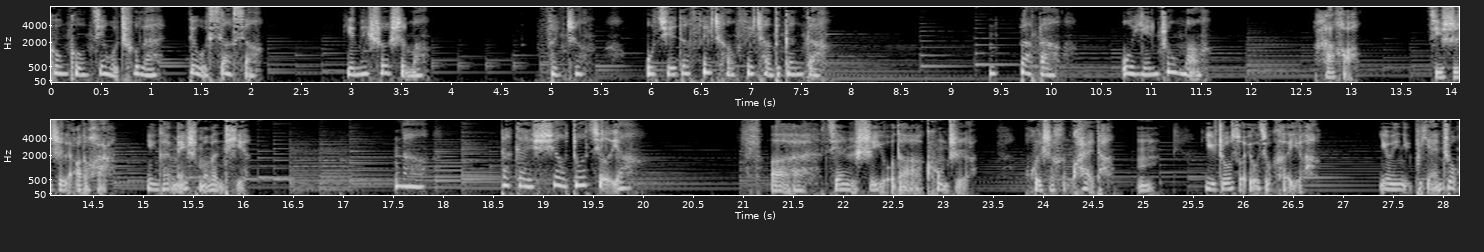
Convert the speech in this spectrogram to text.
公公见我出来，对我笑笑，也没说什么。反正我觉得非常非常的尴尬。爸爸，我严重吗？还好，及时治疗的话，应该没什么问题。那大概需要多久呀？呃，尖锐湿疣的控制会是很快的，嗯，一周左右就可以了，因为你不严重。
